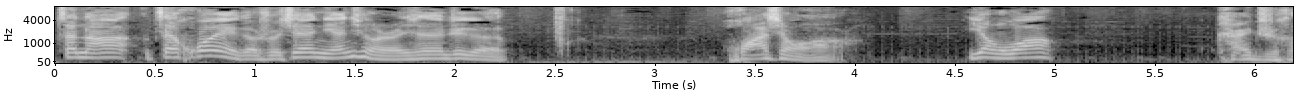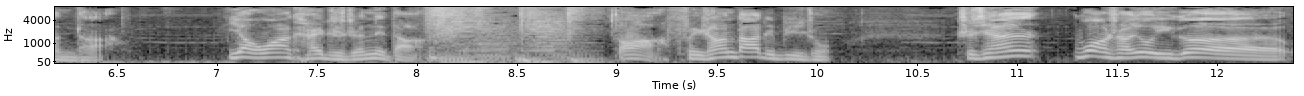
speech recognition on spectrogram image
再拿再换一个说，现在年轻人现在这个花销啊，养娃开支很大，养娃开支真的大啊，非常大的比重。之前网上有一个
